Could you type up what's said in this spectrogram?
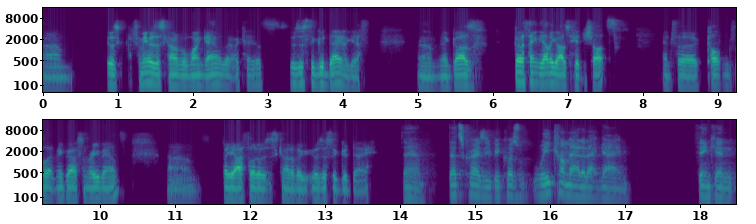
Um, it was for me. It was just kind of a one game. I was like, okay, that's it was just a good day, I guess. Um, you know, guys, got to thank the other guys who hit the shots, and for Colton for letting me grab some rebounds. Um, but yeah, I thought it was just kind of a, it was just a good day. Damn. That's crazy because we come out of that game thinking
